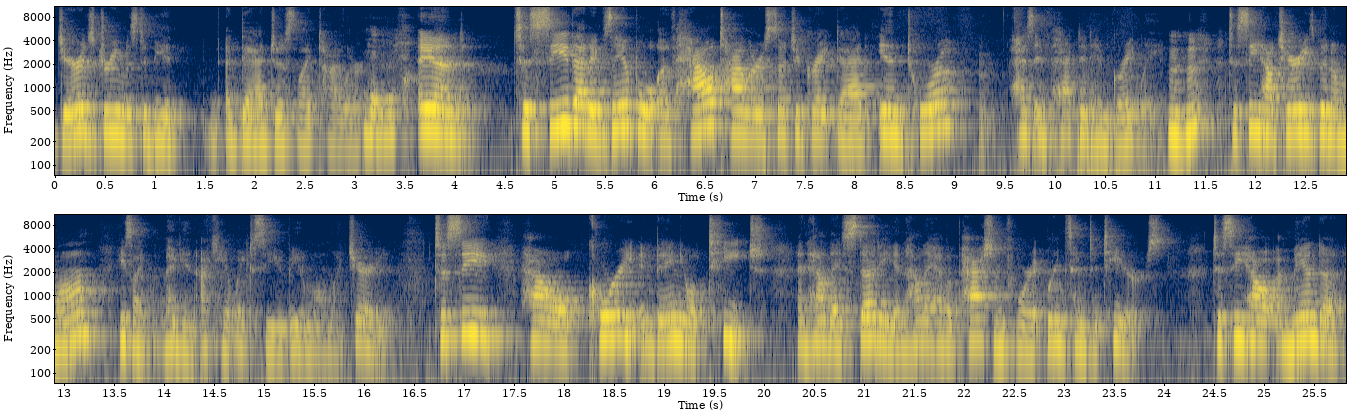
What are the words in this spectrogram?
Jared's dream is to be a, a dad just like Tyler. And to see that example of how Tyler is such a great dad in Torah has impacted him greatly Mm-hmm. to see how Charity's been a mom, he's like, Megan, I can't wait to see you be a mom like Charity. To see how Corey and Daniel teach and how they study and how they have a passion for it brings him to tears. To see how Amanda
